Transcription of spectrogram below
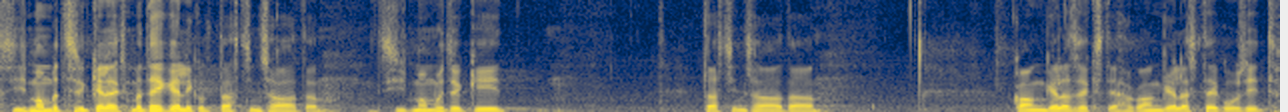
siis ma mõtlesin, kelleks ma tegelikult tahtsin saada, siis ma muidugi tahtsin saada kangelaseks, teha kangelastegusid,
